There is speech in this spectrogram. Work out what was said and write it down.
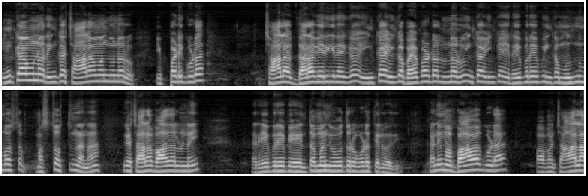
ఇంకా ఉన్నారు ఇంకా చాలామంది ఉన్నారు. ఇప్పటికి కూడా చాలా ధర పెరిగినాక ఇంకా ఇంకా భయపడేవాళ్ళు ఉన్నారు. ఇంకా ఇంకా రేపు రేపు ఇంకా ముందు మస్తు మస్తు వస్తుందన్న. ఇంకా చాలా బాధలు ఉన్నాయి. రేపు రేపు ఎంతమంది పోతారో కూడా తెలియదు. కానీ మా బావకు కూడా పాపం చాలా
